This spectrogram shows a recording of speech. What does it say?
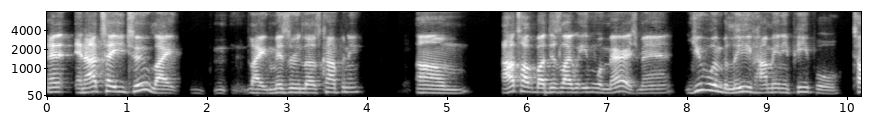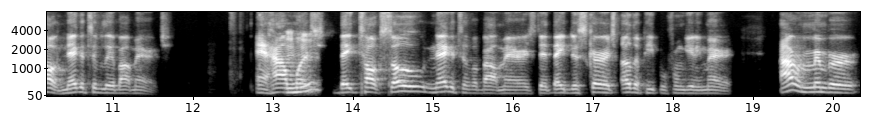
And and I'll tell you too, like like misery loves company. Um, I'll talk about this like even with marriage, man. You wouldn't believe how many people talk negatively about marriage and how mm-hmm. much they talk so negative about marriage that they discourage other people from getting married. I remember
